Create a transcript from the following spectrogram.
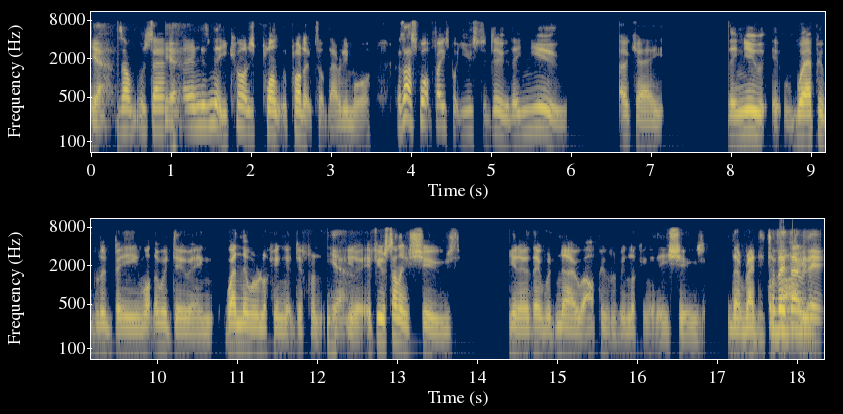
Yeah, that what we're saying, Yeah. isn't it? You can't just plonk the product up there anymore because that's what Facebook used to do. They knew, okay, they knew it, where people had been, what they were doing, when they were looking at different. Yeah. You know, if you were selling shoes, you know, they would know. Oh, people have been looking at these shoes. They're ready to Well, they buy. know they,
